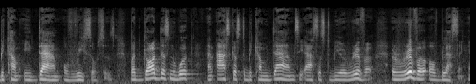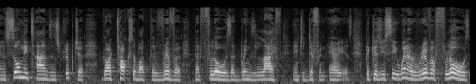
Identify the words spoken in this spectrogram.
become a dam of resources. But God doesn't work and ask us to become dams, He asks us to be a river, a river of blessing. And so many times in Scripture, God talks about the river that flows, that brings life into different areas. Because you see, when a river flows,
